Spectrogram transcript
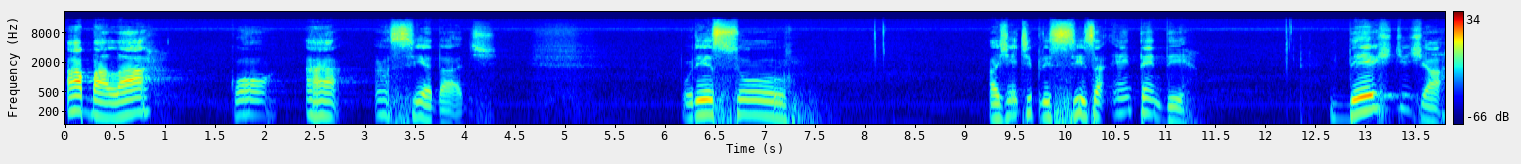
abalar com a ansiedade. Por isso, a gente precisa entender, desde já,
